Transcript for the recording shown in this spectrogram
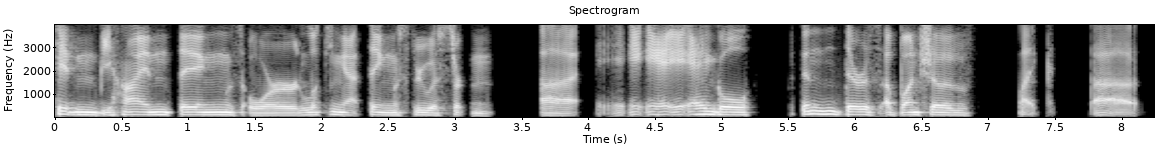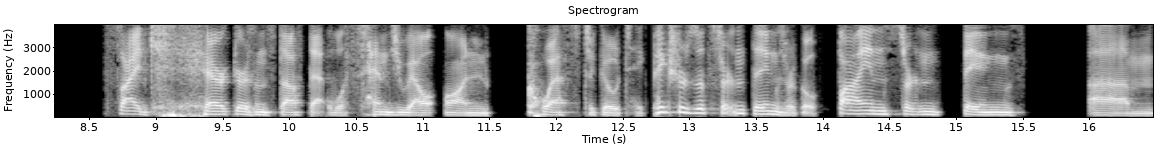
hidden behind things or looking at things through a certain uh, a- a- angle. But then there's a bunch of like uh, side characters and stuff that will send you out on quests to go take pictures of certain things or go find certain things. Um,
